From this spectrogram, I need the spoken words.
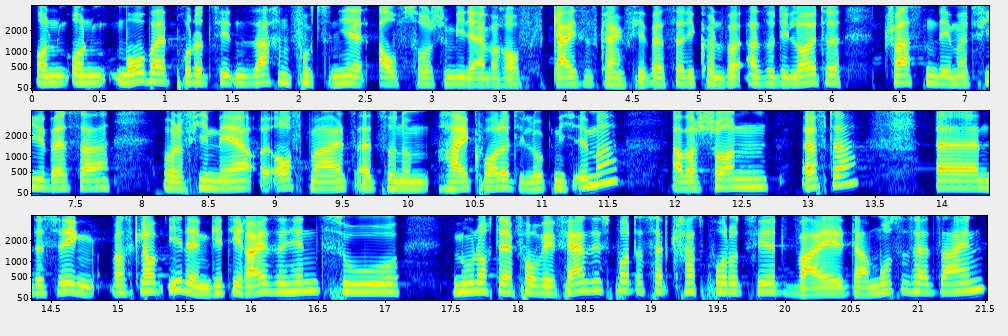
on, on mobile produzierten Sachen funktionieren halt auf Social Media einfach auf geisteskrank viel besser. Die also die Leute trusten dem halt viel besser oder viel mehr oftmals als so einem High-Quality-Look. Nicht immer, aber schon öfter. Ähm, deswegen, was glaubt ihr denn? Geht die Reise hin zu nur noch der VW-Fernsehspot ist halt krass produziert, weil da muss es halt sein.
